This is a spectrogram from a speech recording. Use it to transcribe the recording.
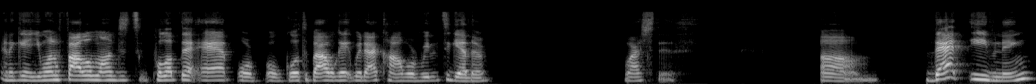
And again, you want to follow along, just pull up that app or, or go to BibleGateway.com. We'll read it together. Watch this. Um, that evening,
